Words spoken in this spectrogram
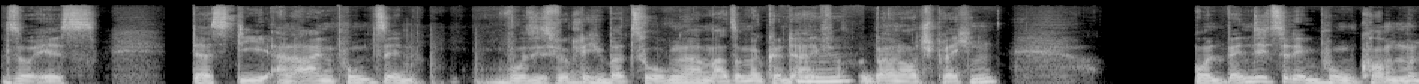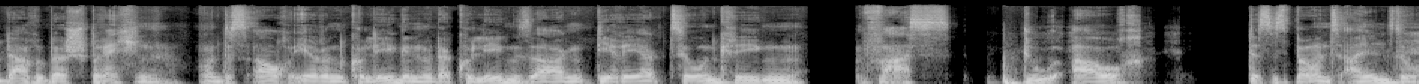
so ist, dass die an einem Punkt sind, wo sie es wirklich überzogen haben. Also man könnte eigentlich Mhm. von Burnout sprechen. Und wenn sie zu dem Punkt kommen und darüber sprechen und es auch ihren Kolleginnen oder Kollegen sagen, die Reaktion kriegen, was, du auch, das ist bei uns allen so.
